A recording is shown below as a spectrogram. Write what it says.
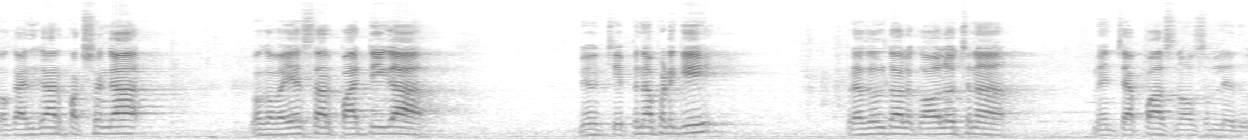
ఒక అధికార పక్షంగా ఒక వైఎస్ఆర్ పార్టీగా మేము చెప్పినప్పటికీ ప్రజల తాలూకు ఆలోచన మేము చెప్పాల్సిన అవసరం లేదు.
